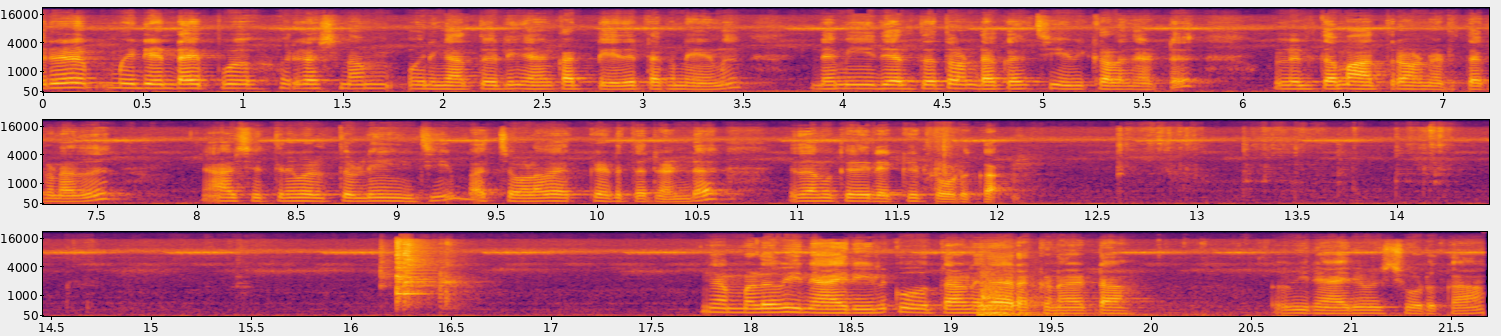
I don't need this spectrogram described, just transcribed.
ഒരു മീഡിയം ടൈപ്പ് ഒരു കഷ്ണം മുരിങ്ങാത്തൊലി ഞാൻ കട്ട് ചെയ്തിട്ടേക്കണേണ് പിന്നെ മീതിയലത്തെ തൊണ്ടൊക്കെ ചീവിക്കളഞ്ഞിട്ട് ഉള്ളിലത്തെ മാത്രമാണ് എടുത്തേക്കണത്. ആവശ്യത്തിന് വെളുത്തുള്ളി ഇഞ്ചിയും പച്ചമുളകൊക്കെ എടുത്തിട്ടുണ്ട്. ഇത് നമുക്ക് ഇതിലേക്ക് ഇട്ട് കൊടുക്കാം. നമ്മൾ വിനാരിയിൽ കൂത്താണ് ഇത് അരക്കണം കേട്ടോ. ഒഴിച്ചു ഒഴിച്ച് കൊടുക്കാം.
